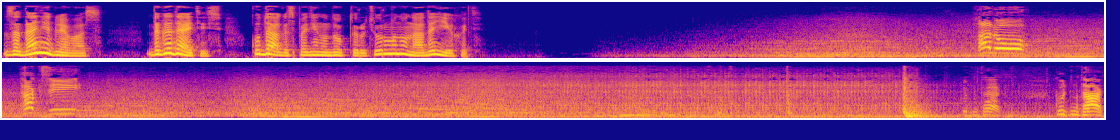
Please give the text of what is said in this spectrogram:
Задание для вас. Догадайтесь, куда господину доктору Тюрману надо ехать. Hallo! Taxi! Tag. Guten Tag.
